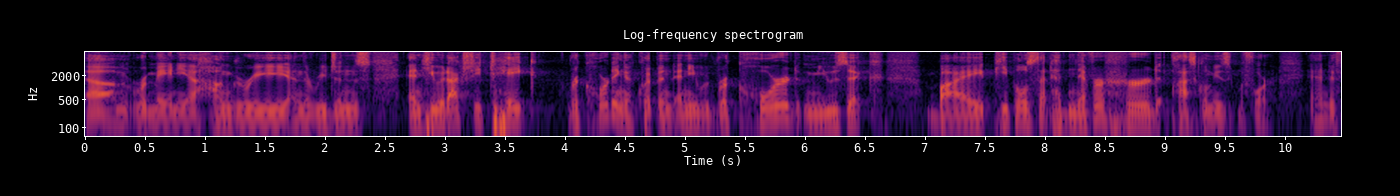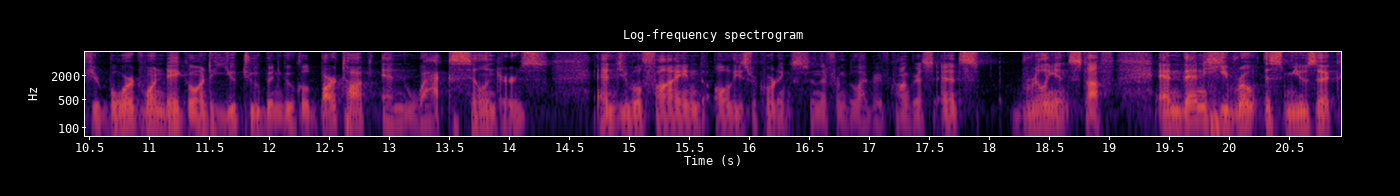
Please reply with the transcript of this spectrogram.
um, Romania, Hungary, and the regions, and he would actually take recording equipment and he would record music by peoples that had never heard classical music before. And if you're bored one day, go onto YouTube and Google Bartok and wax cylinders, and you will find all these recordings, and they're from the Library of Congress. And it's brilliant stuff. And then he wrote this music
